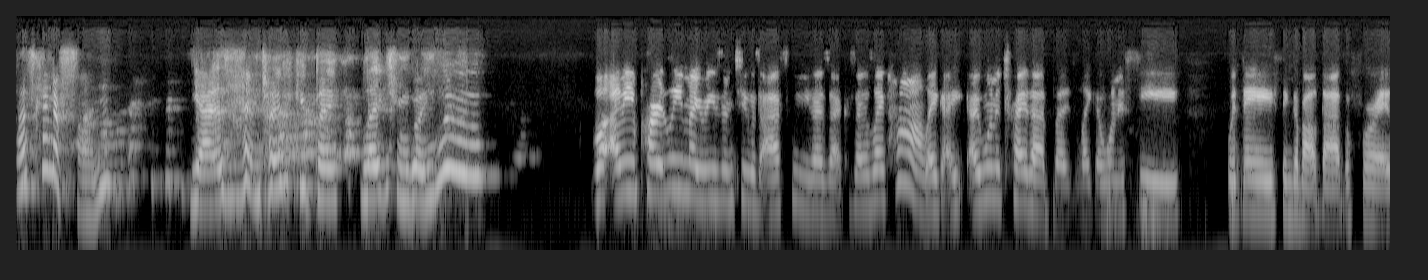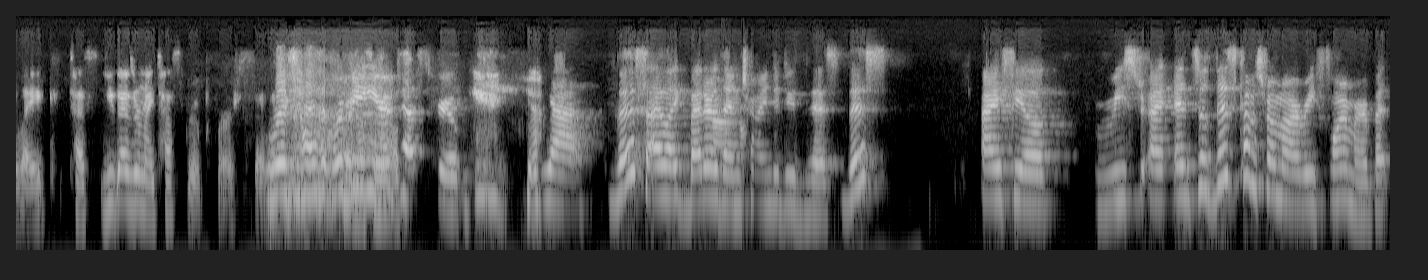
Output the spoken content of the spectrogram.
that's kind of fun. Yeah, I'm trying to keep my legs from going woo. Well, I mean, partly my reason too was asking you guys that because I was like, huh, like I, I want to try that, but like I want to see what they think about that before I like test. You guys are my test group first. So. We're, we're being your else. test group. Yeah. yeah, this I like better than trying to do this. This I feel restri- I, and so this comes from our reformer, but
